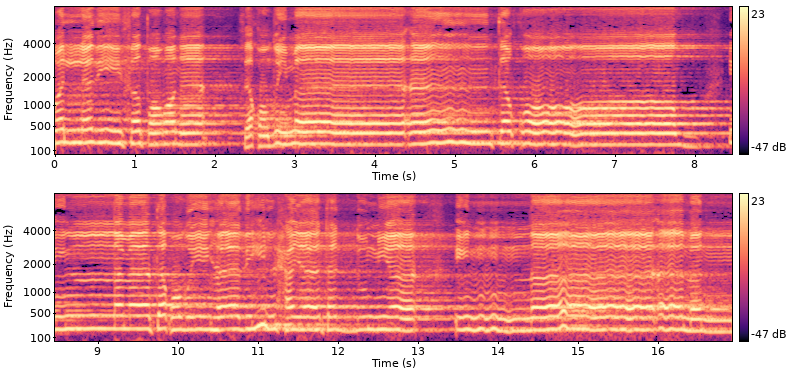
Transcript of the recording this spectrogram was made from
والذي فطرنا. فاقض ما أنت قاض. إنما تقضي هذه الحياة الدنيا. إنا آمنا.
